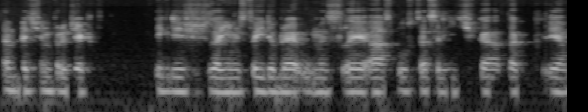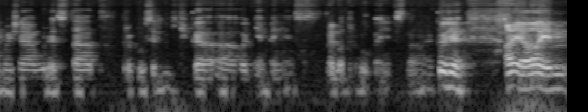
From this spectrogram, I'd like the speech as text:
ten passion project, i když za ním stojí dobré úmysly a spousta srdíčka, tak je možná bude stát trochu srdíčka a hodně peněz, nebo trochu peněz, no. Jakože, ale jo, jim,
